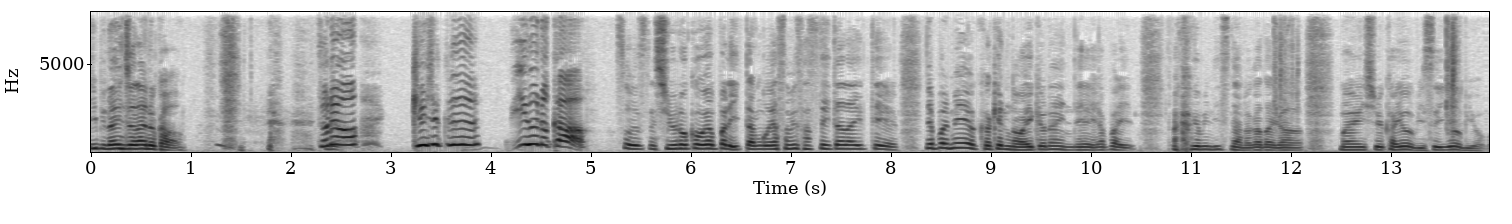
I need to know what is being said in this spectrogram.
意味ないんじゃないのか？それを給食言うのか？そうですね。収録をやっぱり一旦お休みさせていただいてやっぱり迷惑かけるのは影響ないんでやっぱり赤組リスナーの方が毎週火曜日水曜日を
